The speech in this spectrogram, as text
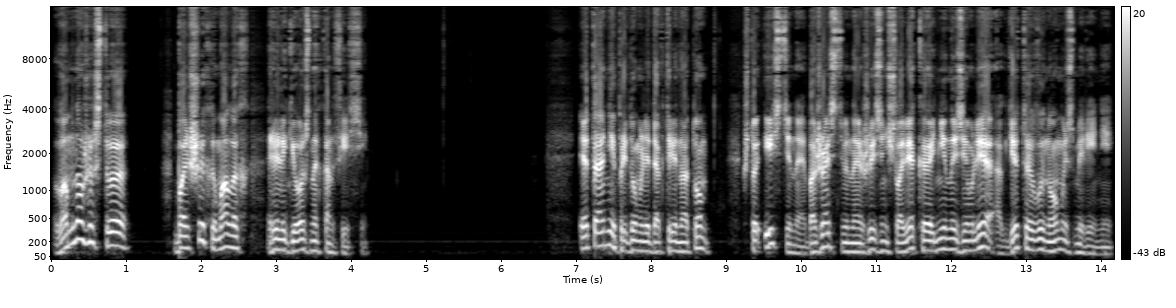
во множество больших и малых религиозных конфессий. Это они придумали доктрину о том, что истинная, божественная жизнь человека не на земле, а где-то в ином измерении.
